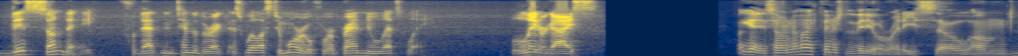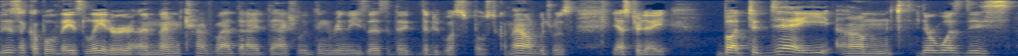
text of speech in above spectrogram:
this Sunday for that Nintendo Direct, as well as tomorrow for a brand new Let's Play. Later, guys! Okay, so now I finished the video already, so um, this is a couple of days later, and I'm kind of glad that I actually didn't release this, that, that it was supposed to come out, which was yesterday. But today, um, there was this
